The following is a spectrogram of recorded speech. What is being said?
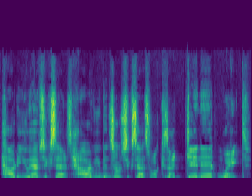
How do you have success? How have you been so successful? Because I didn't wait.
